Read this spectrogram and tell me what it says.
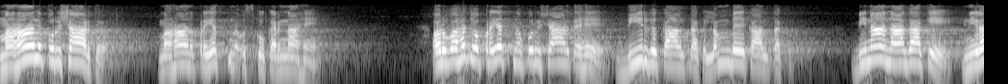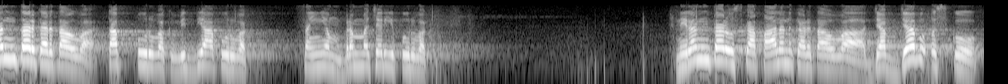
महान पुरुषार्थ, महान प्रयत्न उसको करना है। और वह जो प्रयत्न पुरुषार्थ है, दीर्घ काल तक, लंबे काल तक, बिना नागा के निरंतर करता हुआ, तप पूर्वक, विद्या पूर्वक, संयम ब्रह्मचर्य पूर्वक निरंतर उसका पालन करता हुआ, जब जब उसको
